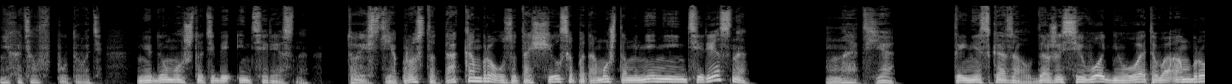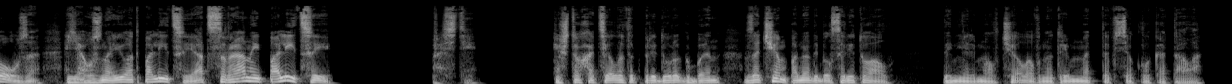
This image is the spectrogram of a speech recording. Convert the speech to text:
«Не хотел впутывать. Не думал, что тебе интересно». «То есть я просто так к Амброузу тащился, потому что мне не интересно?» «Мэтт, я...» «Ты не сказал. Даже сегодня у этого Амброуза. Я узнаю от полиции, от сраной полиции!» «Прости». «И что хотел этот придурок Бен? Зачем понадобился ритуал?» Даниэль молчал, а внутри Мэтта все клокотало.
